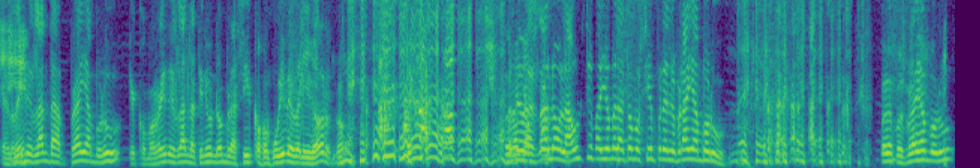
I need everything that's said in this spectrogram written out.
El Sí. rey de Irlanda, Brian Boru, que como rey de Irlanda tiene un nombre así como muy de venidor, ¿no? ¿Dónde vas, Lalo? La última yo me la tomo siempre en el Brian Boru. bueno, pues Brian Boru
